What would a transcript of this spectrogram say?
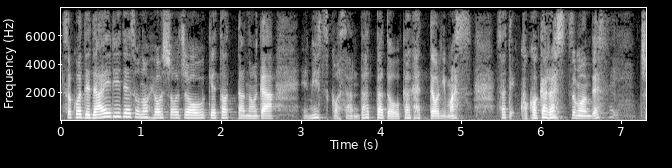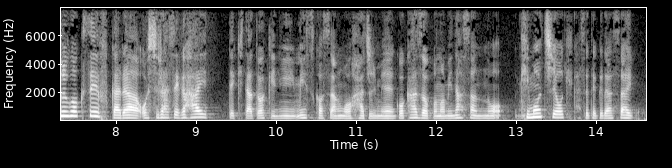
そこで代理でその表彰状を受け取ったのが、美津子さんだったと伺っております。さて、ここから質問です。はい中国政府からお知らせが入ってきた時に美津子さんをはじめご家族の皆さんの気持ちを聞かせてください。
